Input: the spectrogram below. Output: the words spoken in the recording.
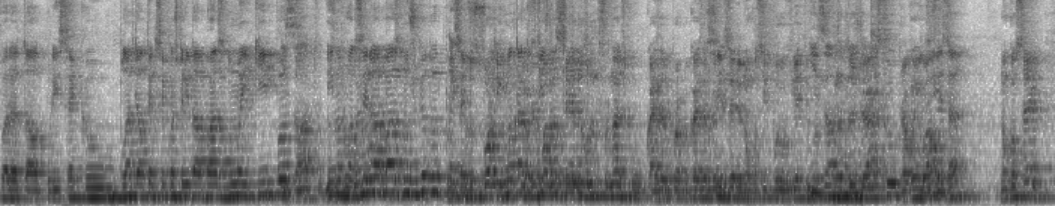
para tal, por isso é que o plantel tem de ser construído à base de uma equipa Exato, e mas não o pode ser à base de um jogador. Por É isso que é o que Sporting não está a conseguir confirmado a saída do Bruno Fernandes, que o, Kaiser, o próprio Kaiser veio Sim. dizer, eu não consigo pôr o Vieto e o Bruno Fernandes a jogar, jogam igual, exato. não consegue.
